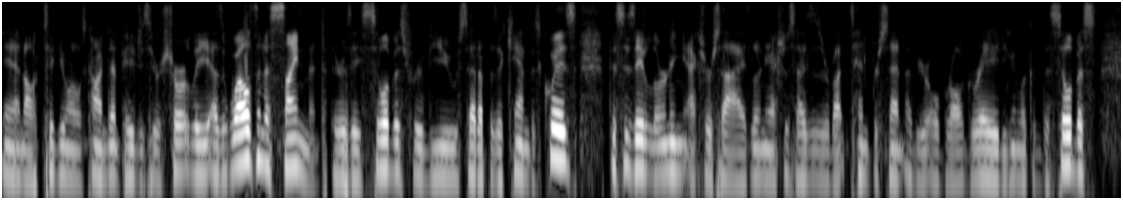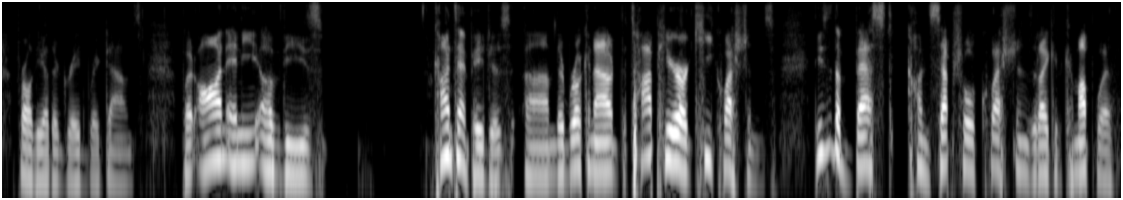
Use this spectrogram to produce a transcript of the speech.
and I'll take you one of those content pages here shortly, as well as an assignment. There is a syllabus review set up as a Canvas quiz. This is a learning exercise. Learning exercises are about 10% of your overall grade. You can look at the syllabus for all the other grade breakdowns. But on any of these content pages. Um, they're broken out. The top here are key questions. These are the best conceptual questions that I could come up with,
